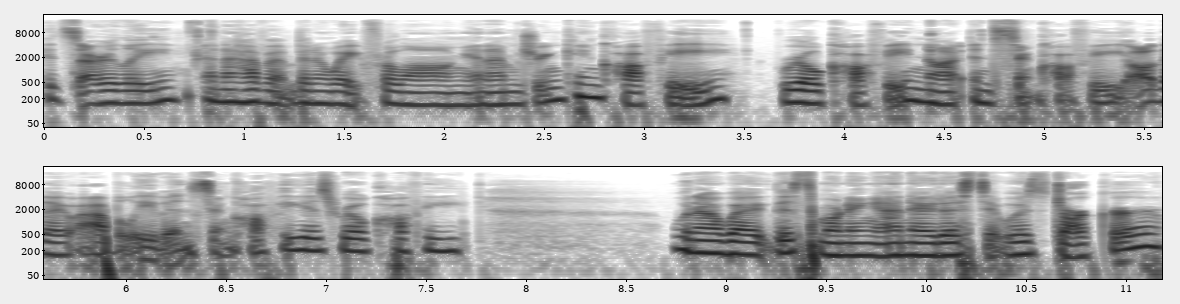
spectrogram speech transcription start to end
It's early and I haven't been awake for long, and I'm drinking coffee, real coffee, not instant coffee, although I believe instant coffee is real coffee. When I woke this morning, I noticed it was darker,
